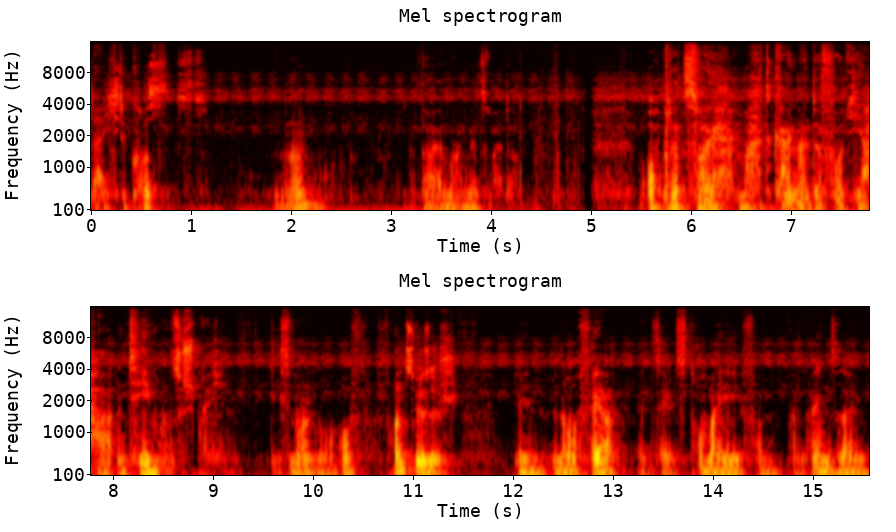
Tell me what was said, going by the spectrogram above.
leichte Kost ist. Na? Daher machen wir jetzt weiter. Auch Platz 2 macht keinen Halt davor, die harten Themen anzusprechen. Diesmal nur auf Französisch. In L'Enfer erzählt Stromae vom Alleinsein,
